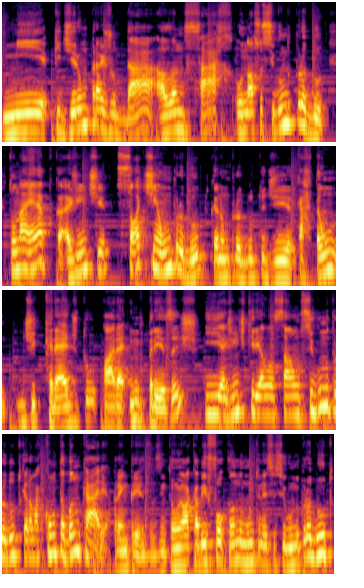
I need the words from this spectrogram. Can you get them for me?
me pediram para ajudar a lançar o nosso segundo produto. Então, na época, a gente só tinha um produto, que era um produto de cartão de crédito para empresas, e a gente queria lançar um segundo produto que era uma conta bancária para empresas. Então, eu acabei focando muito nesse segundo produto.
